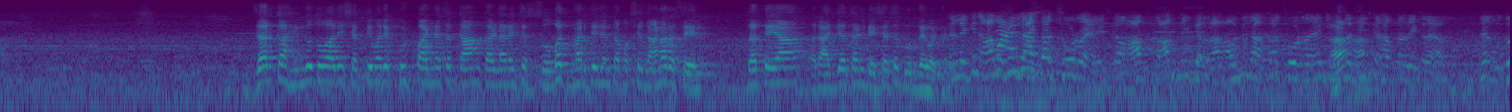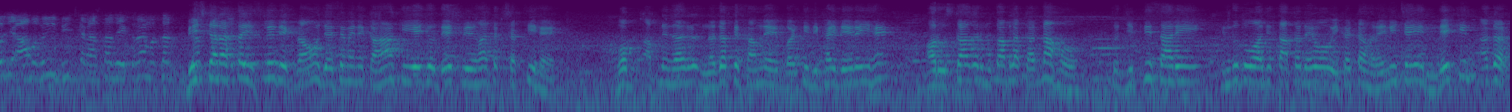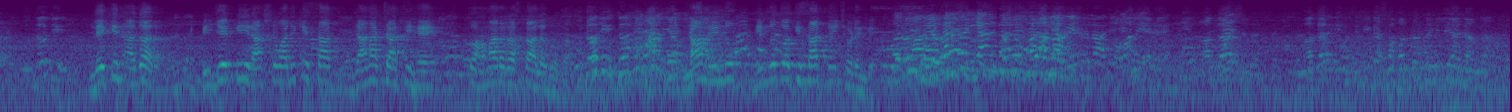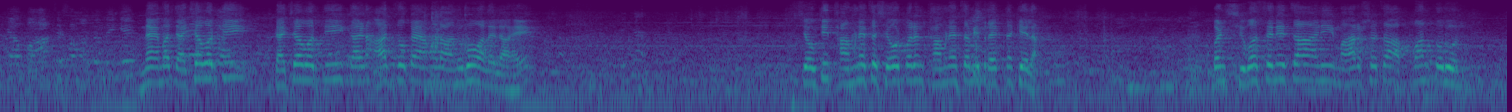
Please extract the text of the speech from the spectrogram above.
जर का हिंदुत्ववादी शक्तीमध्ये फूट पाडण्याचं काम करणाऱ्यांच्या सोबत भारतीय जनता पक्ष जाणार असेल तर ते या राज्याचं आणि देशाचं दुर्दैव ठरेल लेकिन आप अभी रास्ता छोड़ रहे हैं इसका आप साफ़ नहीं कर रहा आप अभी रास्ता छोड़ रहे हैं कि हाँ, मतलब हाँ। बीच का रास्ता देख रहे हैं आप। उद्धव जी आप अभी बीच का रास्ता देख रहे हैं मतलब बीच का रास्ता इसलिए देख रहा हूँ जैसे मैंने कहा कि ये जो देश विघातक शक्ति है वो अपने नज़र नज़र के सामने बढ़ती दिखाई दे रही है और उसका अगर मुकाबला करना हो तो जितनी सारी हिंदुत्ववादी ताकत है वो इकट्ठा रहनी चाहिए। लेकिन अगर लेकिन अगर बीजेपी राष्ट्रवादी के साथ जाना चाहती है तो हमारा रास्ता अलग होगा। हम हिंदू हिंदुत्व की साथ नहीं छोड़ेंगे। नाही मग त्याच्यावरती त्याच्यावरती कारण आज जो काय आम्हाला अनुभव आलेला आहे शेवटी थांबण्याचा शेवटपर्यंत थांबण्याचा मी प्रयत्न केला. पण शिवसेनेचा आणि महाराष्ट्राचा अपमान करून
